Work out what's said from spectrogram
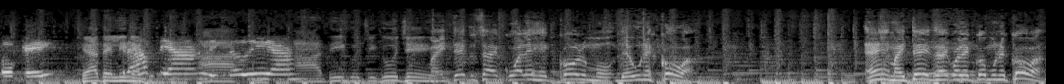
Ok. Quédate en línea. Gracias. Lindo día. A ti, Cuchi Cuchi. Maite, ¿tú sabes cuál es el colmo de una escoba? ¿Eh, Maite, ¿tú sabes cuál es el colmo de una escoba?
